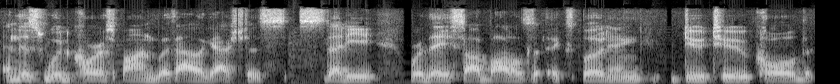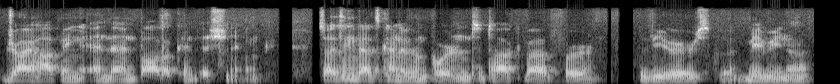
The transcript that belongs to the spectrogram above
and this would correspond with Allagash's study where they saw bottles exploding due to cold dry hopping and then bottle conditioning. So I think that's kind of important to talk about for the viewers, but maybe not.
